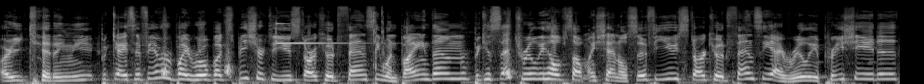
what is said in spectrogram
Are you kidding me? But guys, if you ever buy Robux, be sure to use star code FANCY when buying them, because that really helps out my channel. So if you use star code FANCY, I really appreciate it.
